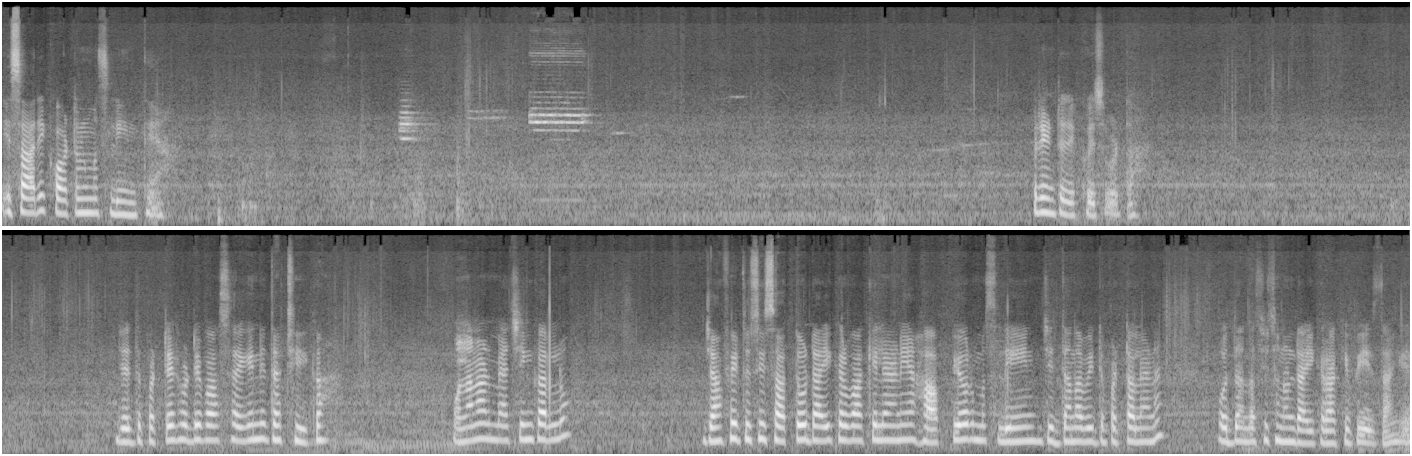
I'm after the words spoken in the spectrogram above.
ਇਹ ਸਾਰੇ ਕਾਟਨ ਮਸਲੀਨ ਤੇ ਆ। ਪ੍ਰਿੰਟ ਦੇਖੋ ਇਸ ਵੱਡਾ ਜੇ ਦੁਪੱਟੇ ਤੁਹਾਡੇ ਪਾਸ ਹੈਗੇ ਨੇ ਤਾਂ ਠੀਕ ਆ। ਉਹਨਾਂ ਨਾਲ ਮੈਚਿੰਗ ਕਰ ਲਓ। ਜਾਂ ਫਿਰ ਤੁਸੀਂ ਸਾਤੋਂ ਡਾਈ ਕਰਵਾ ਕੇ ਲੈਣੇ ਆ ਹਾਫ ਪਿਓਰ ਮਸਲੀਨ, ਜਿੱਦਾਂ ਦਾ ਵੀ ਦੁਪੱਟਾ ਲੈਣਾ। ਉਦਾਂ ਦਾ ਅਸੀਂ ਤੁਹਾਨੂੰ ਡਾਈ ਕਰਾ ਕੇ ਭੇਜ ਦਾਂਗੇ।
